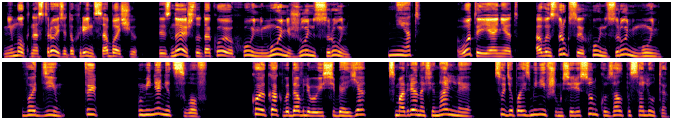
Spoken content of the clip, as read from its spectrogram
«Не мог настроить эту хрень собачью. Ты знаешь, что такое хунь-мунь, жунь-срунь?» «Нет». «Вот и я нет. А в инструкции хунь-срунь-мунь». «Вадим, ты...» У меня нет слов. Кое-как выдавливаю из себя я, смотря на финальные, судя по изменившемуся рисунку, залпы салюта.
